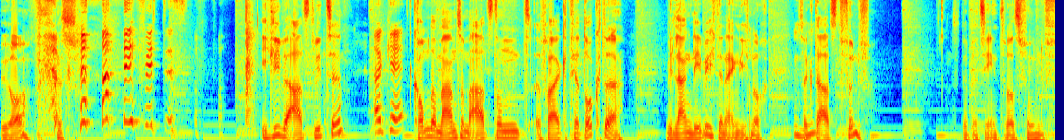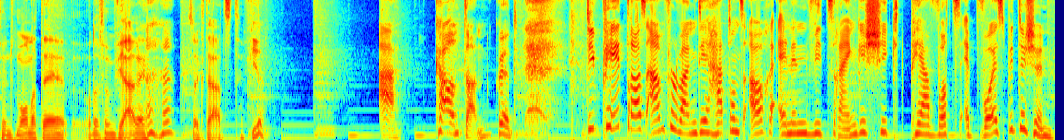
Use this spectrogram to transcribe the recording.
Ja, ich finde das super. ich liebe Arztwitze. Okay. Kommt der Mann zum Arzt und fragt, Herr Doktor, wie lange lebe ich denn eigentlich noch? Sagt der Arzt, fünf. Sagt der Patient, was, fünf, fünf Monate oder fünf Jahre? Sagt der Arzt, vier. Ah, Countdown, gut. Die Petra aus Ampelwagen, die hat uns auch einen Witz reingeschickt per WhatsApp-Voice. Bitteschön.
